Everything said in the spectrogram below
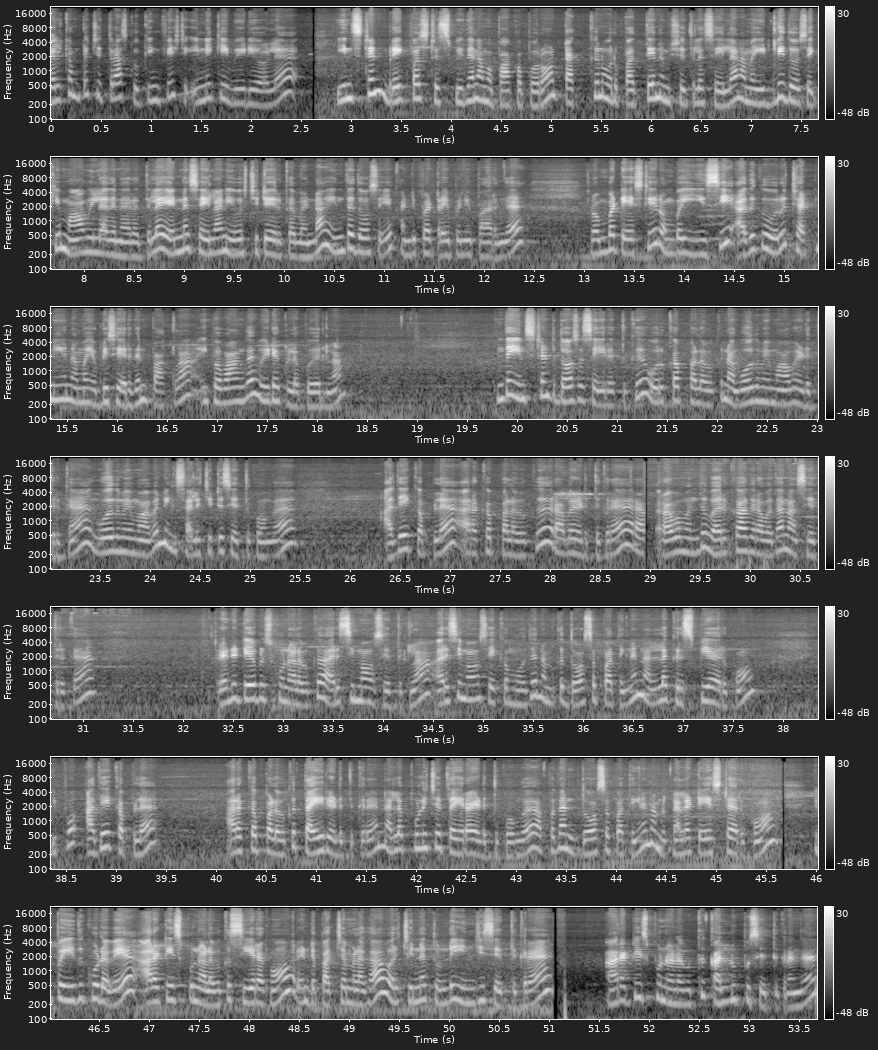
Welcome to Chitra's cooking feast இன்றைக்கி வீடியோவில் instant breakfast recipe தான் நம்ம பார்க்க போகிறோம் டக்குன்னு ஒரு பத்தே நிமிஷத்தில் செய்யலாம். நம்ம இட்லி தோசைக்கு மாவு இல்லாத நேரத்தில் என்ன செய்யலாம்னு யோசிச்சுட்டே இருக்க வேண்டாம். இந்த தோசையை கண்டிப்பாக ட்ரை பண்ணி பாருங்கள் ரொம்ப டேஸ்டி ரொம்ப ஈஸி அதுக்கு ஒரு சட்னியும் நம்ம எப்படி செய்கிறதுன்னு பார்க்கலாம். இப்போ வாங்க வீடியோக்குள்ளே போயிடலாம். இந்த இன்ஸ்டன்ட் தோசை செய்கிறதுக்கு ஒரு கப் அளவுக்கு நான் கோதுமை மாவு எடுத்திருக்கேன். கோதுமை மாவை நீங்கள் சளிச்சிட்டு சேர்த்துக்கோங்க. அதே கப்பில் அரை கப் அளவுக்கு ரவை எடுத்துக்கிறேன் ரவை வந்து வறுக்காத ரவை தான் நான் சேர்த்துருக்கேன். ரெண்டு டேபிள் ஸ்பூன் அளவுக்கு அரிசி மாவு சேர்த்துக்கலாம். அரிசி மாவு சேர்க்கும் போது நமக்கு தோசை பார்த்திங்கன்னா நல்லா கிறிஸ்பியாக இருக்கும். இப்போது அதே கப்பில் அரை கப் அளவுக்கு தயிர் எடுத்துக்கிறேன். நல்லா புளிச்ச தயிராக எடுத்துக்கோங்க. அப்போ தான் தோசை பார்த்திங்கன்னா நம்மளுக்கு நல்லா டேஸ்ட்டாக இருக்கும். இப்போ இது கூடவே அரை டீஸ்பூன் அளவுக்கு சீரகம் ரெண்டு பச்சை மிளகாய் ஒரு சின்ன துண்டு இஞ்சி சேர்த்துக்கிறேன். அரை டீஸ்பூன் அளவுக்கு கல்லுப்பு சேர்த்துக்கிறேங்க.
